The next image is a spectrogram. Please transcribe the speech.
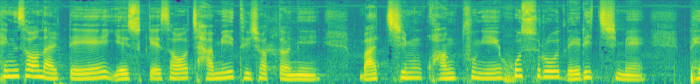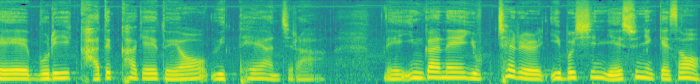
행선할 때에 예수께서 잠이 드셨더니 마침 광풍이 호수로 내리침에 배에 물이 가득하게 되어 위태에 앉으라. 네, 인간의 육체를 입으신 예수님께서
